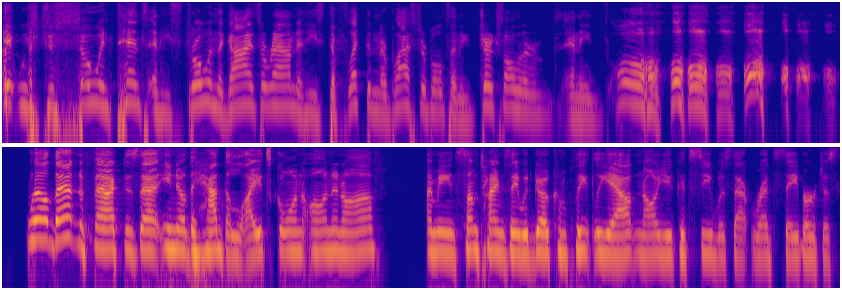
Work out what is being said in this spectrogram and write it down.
it was just so intense and he's throwing the guys around and he's deflecting their blaster bolts and he jerks all their and he oh. Well, that and the fact is that, you know, they had the lights going on and off. I mean, sometimes they would go completely out and all you could see was that red saber just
